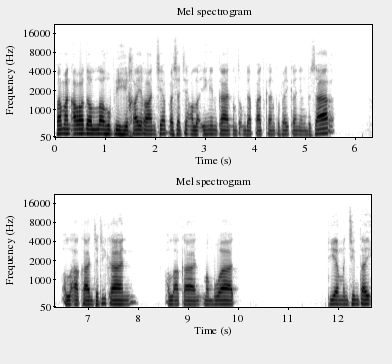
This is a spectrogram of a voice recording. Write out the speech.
Faman aradallahu bihi khairan siapa saja yang Allah inginkan untuk mendapatkan kebaikan yang besar Allah akan jadikan, Allah akan membuat dia mencintai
